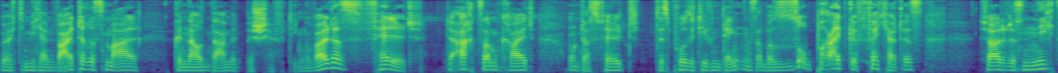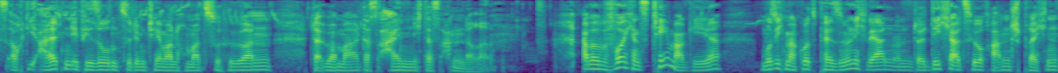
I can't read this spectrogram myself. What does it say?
möchte ich mich ein weiteres Mal genau damit beschäftigen, weil das Feld der Achtsamkeit und das Feld des positiven Denkens aber so breit gefächert ist, schadet es nichts, auch die alten Episoden zu dem Thema nochmal zu hören. Da übermalt das eine nicht das andere. Aber bevor ich ins Thema gehe, muss ich mal kurz persönlich werden und äh, dich als Hörer ansprechen,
